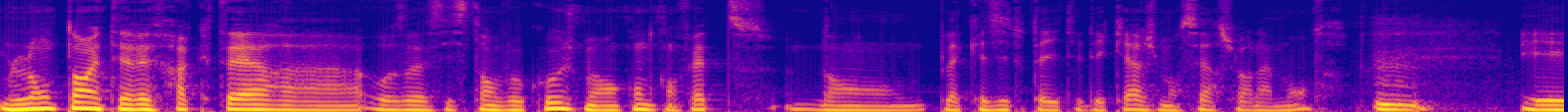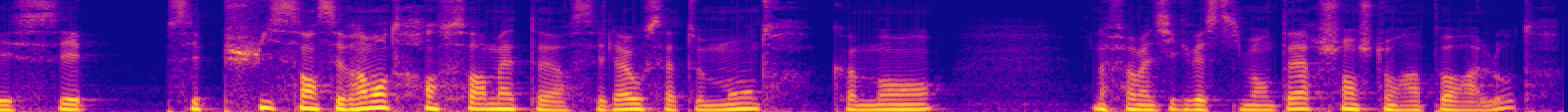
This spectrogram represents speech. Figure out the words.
longtemps été réfractaire aux assistants vocaux, je me rends compte qu'en fait, dans la quasi-totalité des cas, je m'en sers sur la montre. Mm. Et c'est c'est puissant, c'est vraiment transformateur. C'est là où ça te montre comment l'informatique vestimentaire change ton rapport à l'autre.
